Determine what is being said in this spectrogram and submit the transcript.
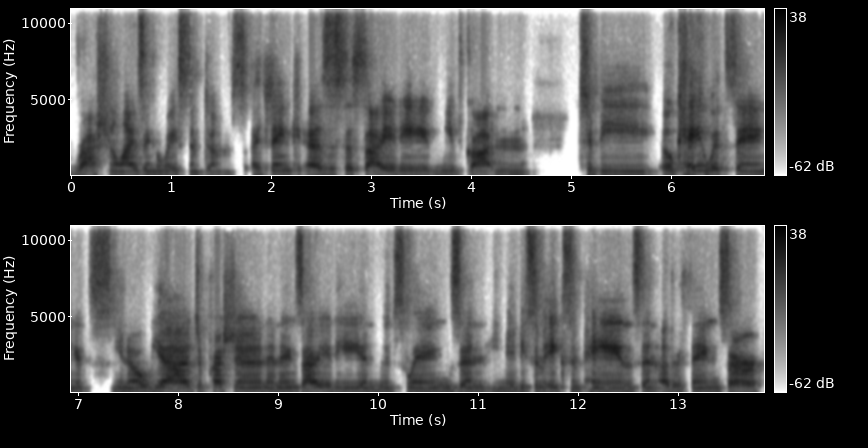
rationalizing away symptoms. I think as a society, we've gotten to be okay with saying it's, you know, yeah, depression and anxiety and mood swings and maybe some aches and pains and other things are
